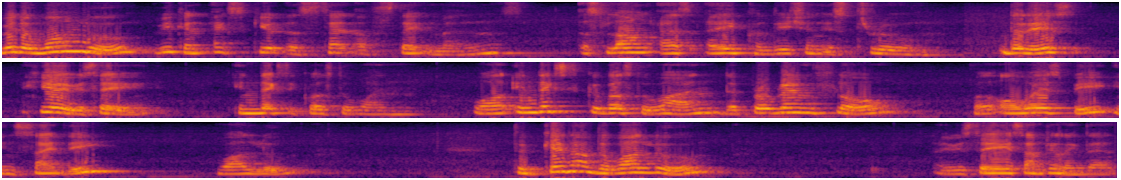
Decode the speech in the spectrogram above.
With the while loop, we can execute a set of statements as long as a condition is true. That is, here we say index equals to 1. While index equals to 1, the program flow will always be inside the while loop. To get out of the while loop, we say something like that.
